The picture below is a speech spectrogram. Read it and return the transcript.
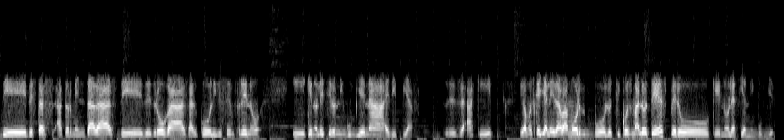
de, de estas atormentadas de, de drogas, alcohol y desenfreno, y que no le hicieron ningún bien a Edith Piaf. Entonces, aquí digamos que ella le daba morbo los chicos malotes, pero que no le hacían ningún bien.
